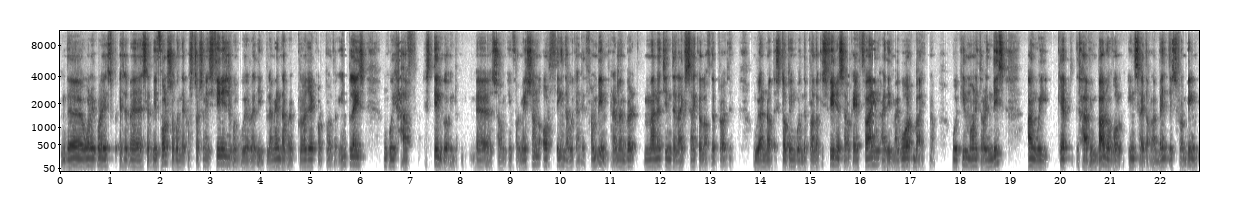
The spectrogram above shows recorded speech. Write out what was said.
the what I, what I said before. So when the construction is finished, when we already implement our project or product in place, we have still going uh, some information or thing that we can get from BIM. Remember, managing the life cycle of the project. We are not stopping when the product is finished. Okay, fine, I did my work, bye. No, we keep monitoring this and we kept having valuable insight or advantage from BIM.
